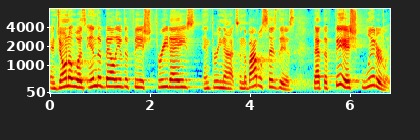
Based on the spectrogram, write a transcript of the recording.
and Jonah was in the belly of the fish three days and three nights. And the Bible says this, that the fish literally,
